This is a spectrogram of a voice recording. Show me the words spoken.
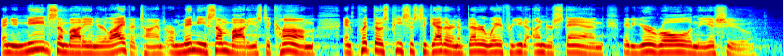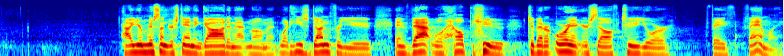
And you need somebody in your life at times, or many somebodies, to come and put those pieces together in a better way for you to understand maybe your role in the issue how you're misunderstanding God in that moment, what He's done for you, and that will help you to better orient yourself to your faith family.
